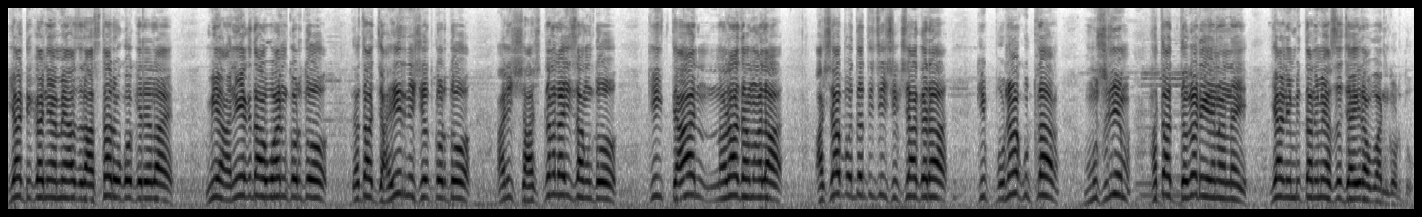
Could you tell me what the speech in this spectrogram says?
या ठिकाणी आम्ही आज रास्ता रोको केलेला आहे. मी अनेकदा आव्हान करतो त्याचा जाहीर निषेध करतो आणि शासनालाही सांगतो की त्या नराधमाला अशा पद्धतीची शिक्षा करा की पुन्हा कुठला मुस्लिम हातात दगड येणार नाही. या निमित्ताने मी असं जाहीर आव्हान करतो.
